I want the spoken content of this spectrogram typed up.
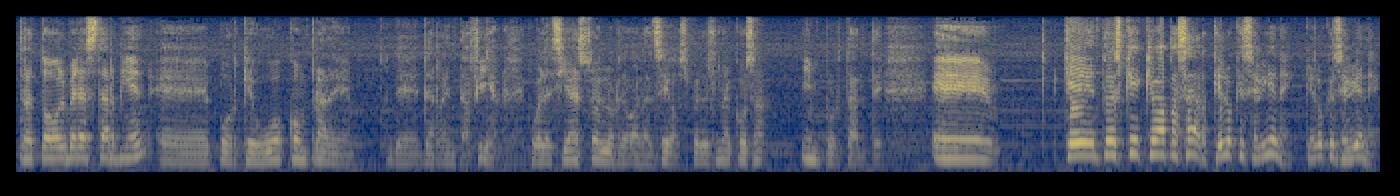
trató de volver a estar bien eh, porque hubo compra de, renta fija. Como decía, esto de los rebalanceos, pero es una cosa importante. Eh, entonces, ¿qué, va a pasar? ¿Qué es lo que se viene? ¿Qué es lo que se viene?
